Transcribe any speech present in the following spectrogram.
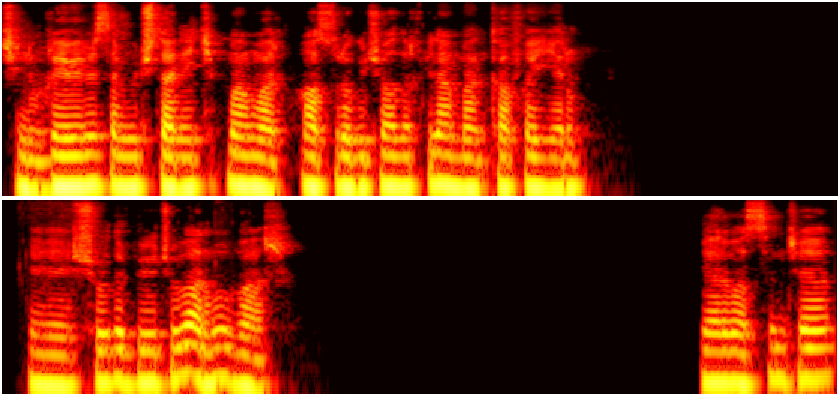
Şimdi buraya verirsem 3 tane ekipman var. Astro gücü alır filan ben kafayı yerim. Ee, şurada büyücü var mı? Var. Yer basınca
